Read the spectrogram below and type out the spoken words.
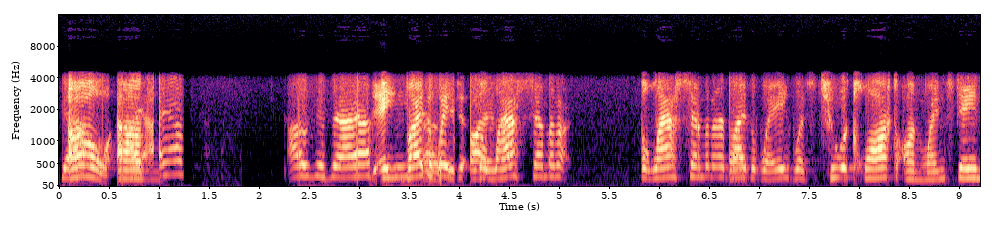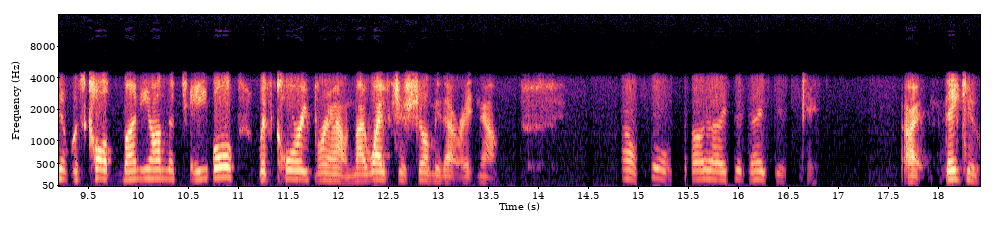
Yeah, oh, um, I, I have. I was gonna say I have. to Hey, meet, by the uh, way, the, the Byer. last seminar, the last seminar, by the way, was two o'clock on Wednesday, and it was called "Money on the Table" with Corey Brown. My wife just showed me that right now. Oh, cool. All right, good, thank you. All right, thank you.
